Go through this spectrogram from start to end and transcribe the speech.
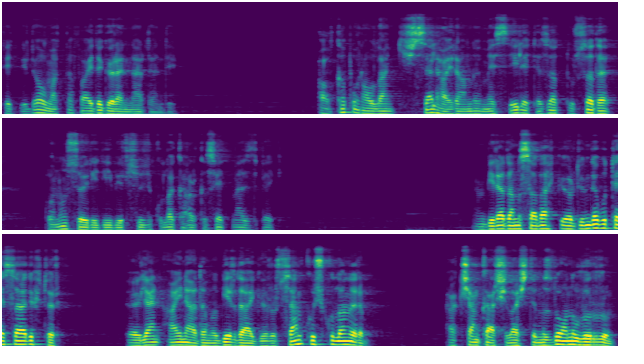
tedbirli olmakta fayda görenlerdendi. Al Capone olan kişisel hayranlığı mesleğiyle tezat dursa da onun söylediği bir sözü kulak arkası etmezdi pek. Bir adamı sabah gördüğümde bu tesadüftür. Öğlen aynı adamı bir daha görürsem kuş kullanırım. Akşam karşılaştığımızda onu vururum.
